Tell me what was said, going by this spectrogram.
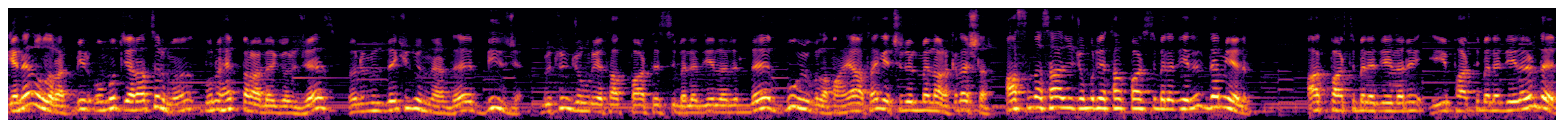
genel olarak bir umut yaratır mı? Bunu hep beraber göreceğiz. Önümüzdeki günlerde bizce bütün Cumhuriyet Halk Partisi belediyelerinde bu uygulama hayata geçirilmeli arkadaşlar. Aslında sadece Cumhuriyet Halk Partisi belediyeleri demeyelim. AK Parti belediyeleri, İyi Parti belediyeleri de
